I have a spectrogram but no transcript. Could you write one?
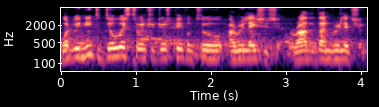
what we need to do is to introduce people to a relationship rather than religion.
